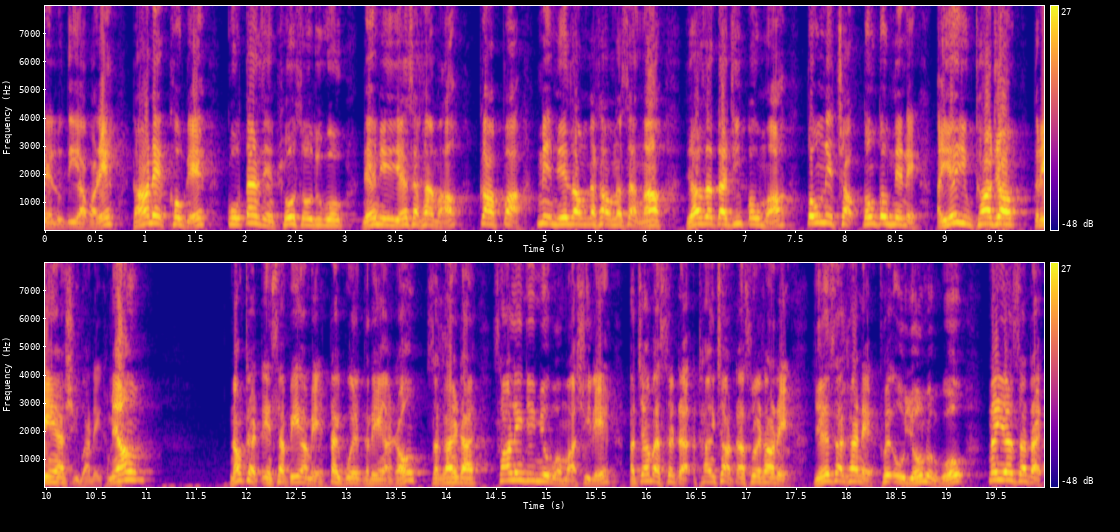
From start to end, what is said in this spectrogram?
တယ်လို့သိရပါတယ်ဓာတ်နဲ့ခုတ်တဲ့ကိုတန့်စင်ဖြိုးဆိုသူကိုနယ်မြေရဲစခန်းမှာကပနှစ်မြင်းဆောင်2025ရာဇသက်ကြီးပုံမှာ32632နဲ့အရေးယူထားကြောင်းသတင်းရရှိပါတယ်ခင်ဗျာ နောက်ထပ်တင်ဆက်ပေးရမယ့်တိုက်ပွဲသတင်းကတော့သခိုင်းတိုင်းစားလင်းကြီးမြို့ပေါ်မှာရှိတဲ့အကြမ်းဖက်စစ်တပ်အထိုင်ချတပ်ဆွဲထားတဲ့ရဲစခန်းနဲ့ထွေးအိုရုံးတို့ကိုနှစ်ရက်ဆက်တိုက်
